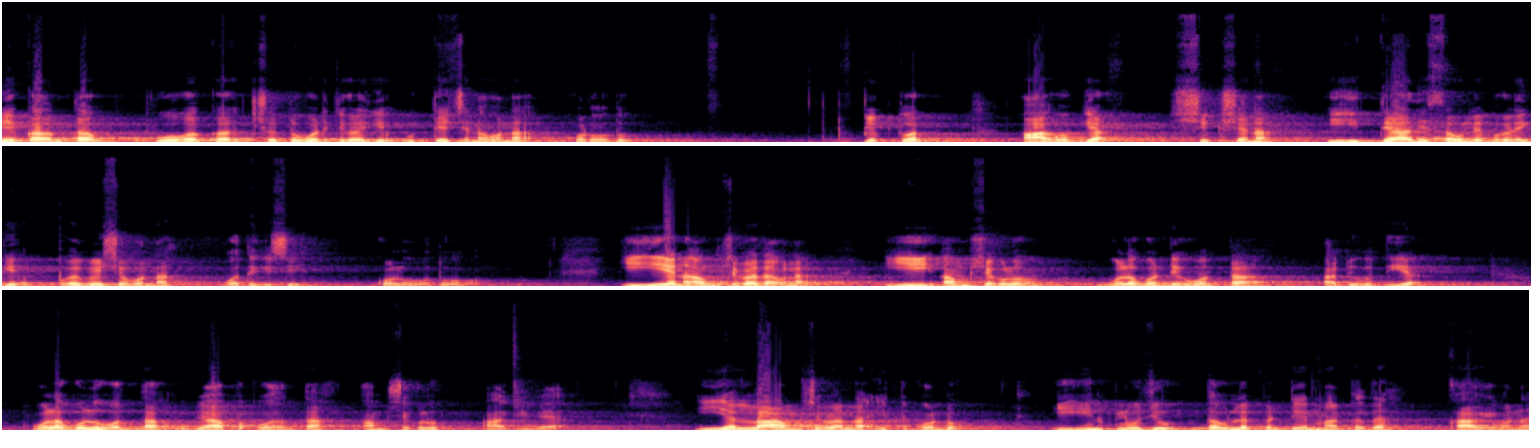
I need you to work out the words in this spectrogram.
ಬೇಕಾದಂಥ ಪೂರಕ ಚಟುವಟಿಕೆಗಳಿಗೆ ಉತ್ತೇಜನವನ್ನು ಕೊಡೋದು ಫಿಫ್ತ್ ಆರೋಗ್ಯ ಶಿಕ್ಷಣ, ಈ ಇತ್ಯಾದಿ ಸೌಲಭ್ಯಗಳಿಗೆ ಪ್ರವೇಶವನ್ನು ಒದಗಿಸಿಕೊಳ್ಳುವುದು ಈ ಏನು ಅಂಶಗಳಿದಾವಲ್ಲ, ಈ ಅಂಶಗಳು ಒಳಗೊಂಡಿರುವಂಥ ಅಭಿವೃದ್ಧಿಯ ಒಳಗೊಳ್ಳುವಂಥ ವ್ಯಾಪಕವಾದಂಥ ಅಂಶಗಳು ಆಗಿವೆ. ಈ ಎಲ್ಲ ಅಂಶಗಳನ್ನು ಇಟ್ಟುಕೊಂಡು ಈ ಇನ್ಕ್ಲೂಸಿವ್ ಡೆವಲಪ್ಮೆಂಟ್ ಏನು ಮಾಡ್ತದೆ, ಕಾರ್ಯವನ್ನು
